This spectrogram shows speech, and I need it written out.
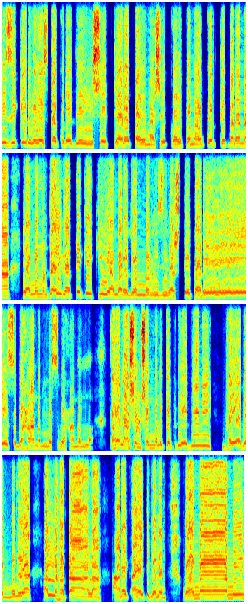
রিজিকের ব্যবস্থা করে দেই, সে টেরো পায় না, সে কল্পনাও করতে পারে না, এমন জায়গা থেকে কি আমার জন্য রিজিক আসতে পারে? সুবহানাল্লাহ সুবহানাল্লাহ। তাহলে আসুন সম্মানিত প্রিয় দিনী ভাই এবং বোনেরা, আল্লাহ তাআলা আরেক আয়াতে বলেন, ওয়ামা মিন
